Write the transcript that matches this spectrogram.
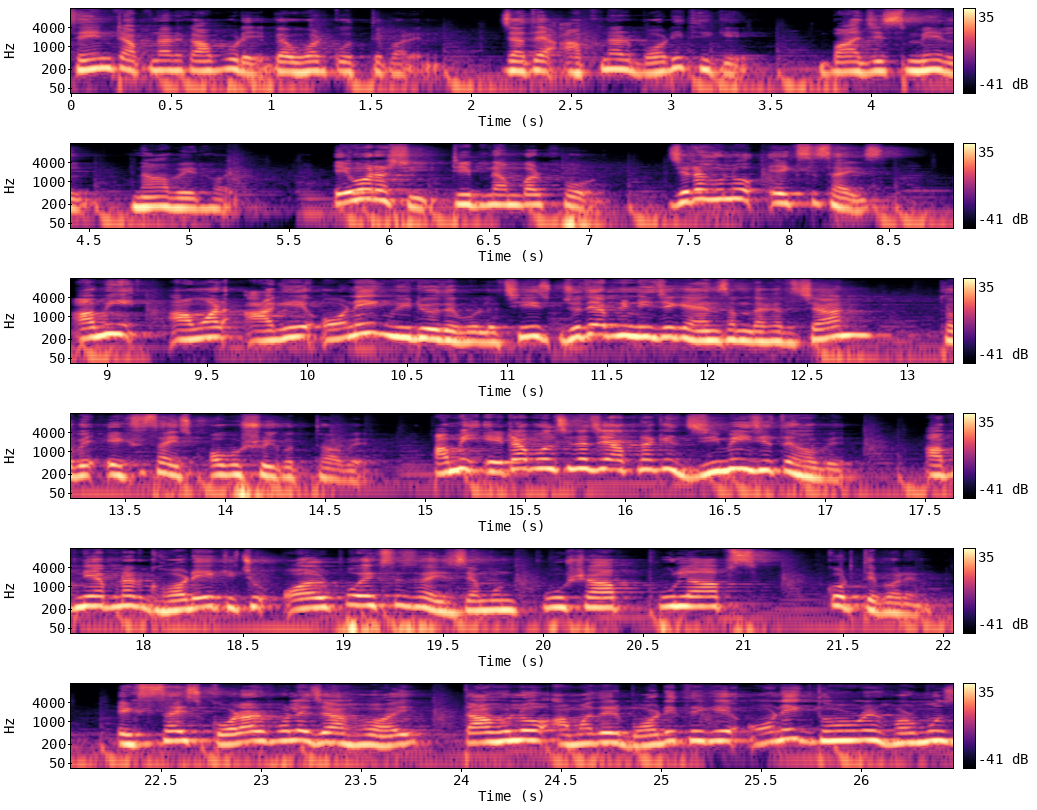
সেন্ট আপনার কাপড়ে ব্যবহার করতে পারেন। যাতে আপনার বডি থেকে বাজে স্মেল না বের হয়। এবার আসি টিপ নাম্বার ফোর যেটা হলো এক্সারসাইজ আমি আমার আগে অনেক ভিডিওতে বলেছি, যদি আপনি নিজেকে হ্যান্ডসাম দেখাতে চান, তবে এক্সারসাইজ অবশ্যই করতে হবে। আমি এটা বলছি না যে আপনাকে জিমেই যেতে হবে। আপনি আপনার ঘরে কিছু অল্প এক্সারসাইজ যেমন পুশ আপ পুল আপস করতে পারেন। এক্সারসাইজ করার ফলে যা হয়, তা হলো আমাদের বডি থেকে অনেক ধরনের হরমোনস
